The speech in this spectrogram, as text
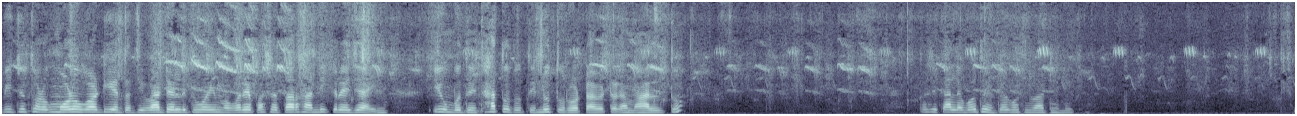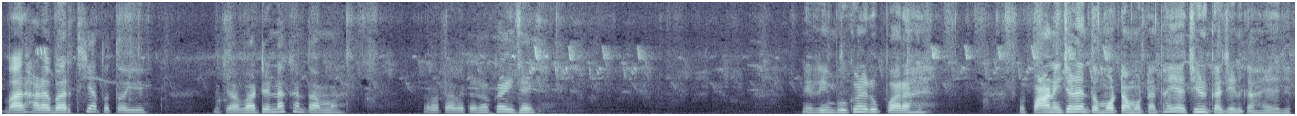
બીજું થોડુંક મોડું વાઢીએ ને તો જે વાઢેલું હોય એમાં વરે પાસે તરહા નીકળે જાય ને. એવું બધું થતું હતું તે નહોતું રોટાવેટર આમાં હાલતું. પછી કાલે બધું ભેગુંથી વાઢી નાખ્યું. બાર સાડા બાર થયા પણ તો એ વાઢે નાખે ને તો આમાં રોટાવેટર રકાઈ જાય. ને લીંબુ ઘણી રૂપારા હે. પાણી ચડે ને તો મોટા મોટા થાય ઝીણકા ઝીણકા હે. હજી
